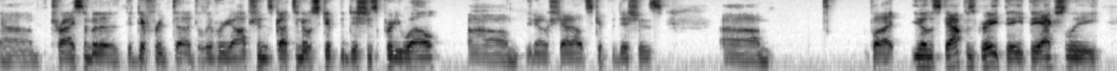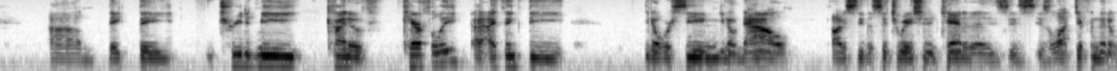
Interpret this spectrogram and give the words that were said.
um, try some of the, the different uh, delivery options. Got to know Skip the Dishes pretty well. Um, you know, shout out Skip the Dishes. Um, but you know, the staff was great. They they actually um, they they treated me kind of carefully. I, I think the you know we're seeing you know now obviously the situation in Canada is, is, is a lot different than it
